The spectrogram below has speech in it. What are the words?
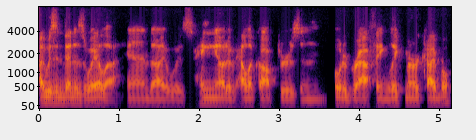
I was in Venezuela and I was hanging out of helicopters and photographing Lake Maracaibo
